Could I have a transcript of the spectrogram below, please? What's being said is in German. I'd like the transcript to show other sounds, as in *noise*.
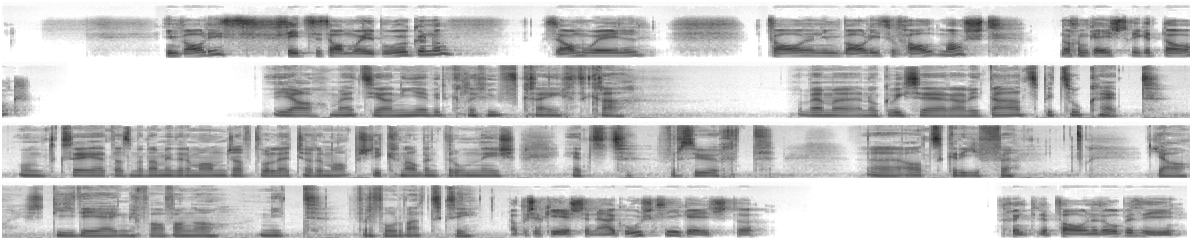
Im Wallis sitzt Samuel Burgener. Samuel, Fahnen im Wallis auf Halbmast nach dem gestrigen Tag. Ja, man hat sie ja nie wirklich aufgereicht wenn man noch einen gewissen Realitätsbezug hat und gesehen hat, dass man da mit einer Mannschaft, die letztes Jahr im Abstieg knapp drin ist, jetzt versucht äh, anzugreifen, ja, ist die Idee eigentlich von Anfang an nicht für vorwärts gewesen. Aber es war ja gestern August gestern. Da könnte der Pfanne oben sein.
